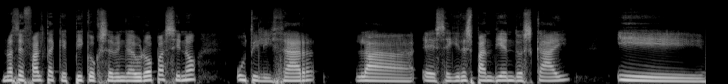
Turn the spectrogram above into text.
no hace falta que Peacock se venga a Europa, sino utilizar la eh, seguir expandiendo Sky y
